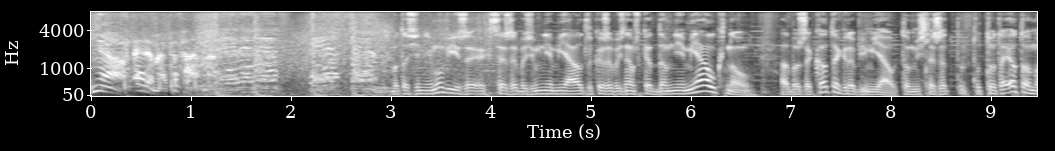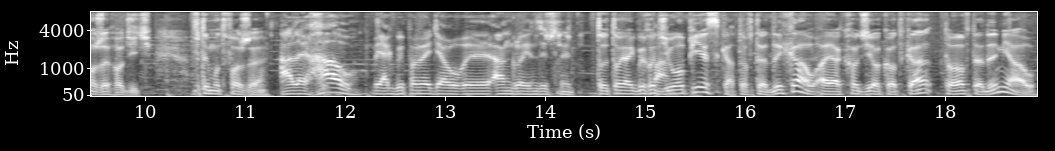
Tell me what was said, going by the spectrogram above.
dnia w RMF FM. Bo to się nie mówi, że chcę, żebyś mnie miał, tylko żebyś na przykład do mnie miałknął. Albo że kotek robi miał. To myślę, że tu, tu, tutaj o to może chodzić w tym utworze. Ale how, jakby powiedział y, anglojęzyczny. To, to jakby chodziło o pieska, to wtedy hał, a jak chodzi o kotka, to wtedy miał.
